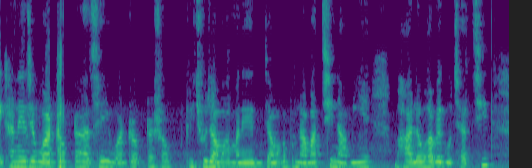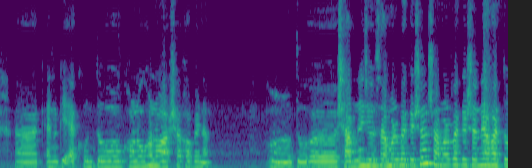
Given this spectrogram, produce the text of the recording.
এখানে যে ওয়ার্ড্রপটা আছে, এই ওয়ার্ড্রপটা সব কিছু জামা মানে জামা কাপড় নামাচ্ছি, নামিয়ে ভালোভাবে গোছাচ্ছি। কেন কি এখন তো ঘন ঘন আসা হবে না। তো সামনে যে সামার ভ্যাকেশন সামার ভ্যাকেশানে হয়তো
